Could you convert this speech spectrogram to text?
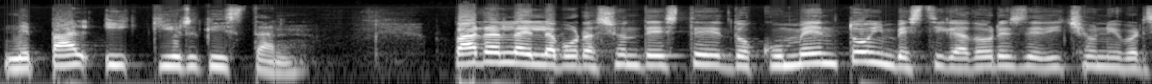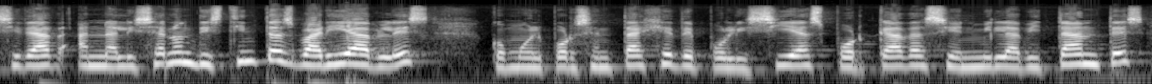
Nepal y Kirguistán. Para la elaboración de este documento, investigadores de dicha universidad analizaron distintas variables como el porcentaje de policías por cada 100.000 habitantes,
